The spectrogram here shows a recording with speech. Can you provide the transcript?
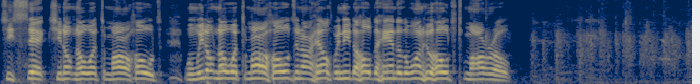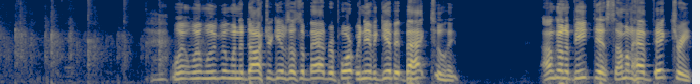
She's sick. She don't know what tomorrow holds. When we don't know what tomorrow holds in our health, we need to hold the hand of the one who holds tomorrow. When, when, when the doctor gives us a bad report, we never give it back to him. I'm going to beat this. I'm going to have victory.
